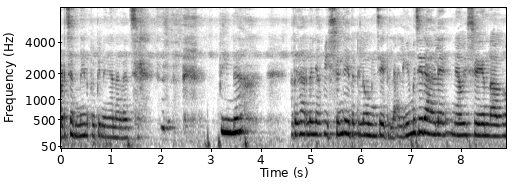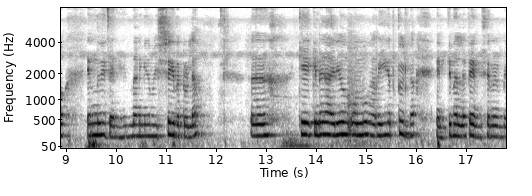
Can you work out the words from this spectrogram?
അവിടെ ചെന്ന് കഴിഞ്ഞപ്പോൾ പിന്നെ ഞാൻ അലർജി പിന്നെ അത് കാരണം ഞാൻ വിഷും ചെയ്തിട്ടില്ല ഒന്നും ചെയ്തിട്ടില്ല. അല്ലെങ്കിൽ ഉമ്മച്ചി രാവിലെ ഞാൻ വിഷ് ചെയ്യുന്നുണ്ടാവുമോ എന്ന് വിചാരിക്കും. എന്താണെങ്കിൽ ഞാൻ വിഷ് ചെയ്തിട്ടില്ല. കേക്കിന്റെ കാര്യം ഒന്നും അറിയത്തുമില്ല. എനിക്ക് നല്ല ടെൻഷനുണ്ട്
